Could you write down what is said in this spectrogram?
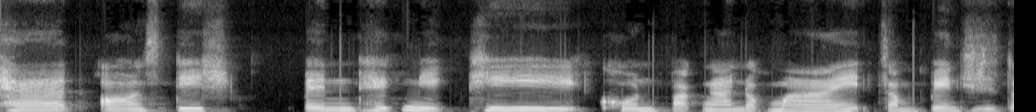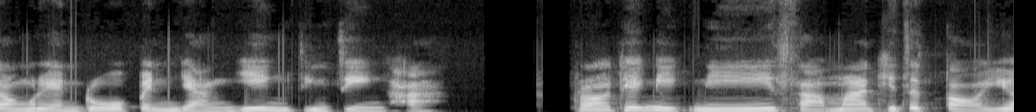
Cat on Stitch เป็นเทคนิคที่คนปักงานดอกไม้จำเป็นที่จะต้องเรียนรู้เป็นอย่างยิ่งจริง ๆ ค่ะ เพราะเทคนิคนี้สามารถที่จะต่อย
